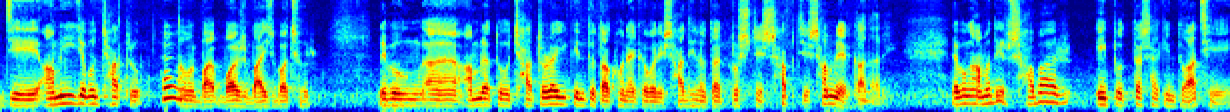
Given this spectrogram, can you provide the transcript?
যে আমি যেমন ছাত্র আমার বয়স বাইশ বছর এবং আমরা তো ছাত্ররাই কিন্তু তখন একেবারে স্বাধীনতার প্রশ্নের সবচেয়ে সামনের কাতারে এবং আমাদের সবার এই প্রত্যাশা কিন্তু আছে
